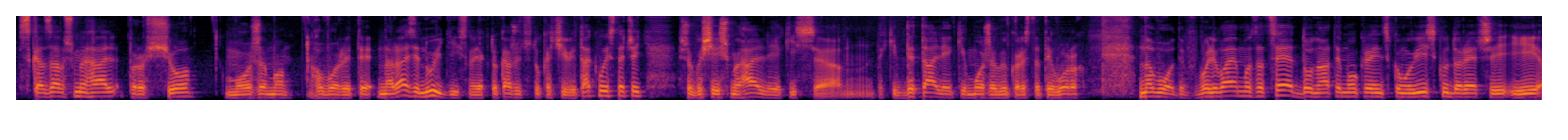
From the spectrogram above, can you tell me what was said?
Сказав Шмигаль, про що можемо говорити наразі. Ну і дійсно, як то кажуть, стукачів і так вистачить, щоб ще й Шмигаль якісь е, такі деталі, які може використати ворог, наводив. Вболіваємо за це, донатимо українському війську, до речі, і.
